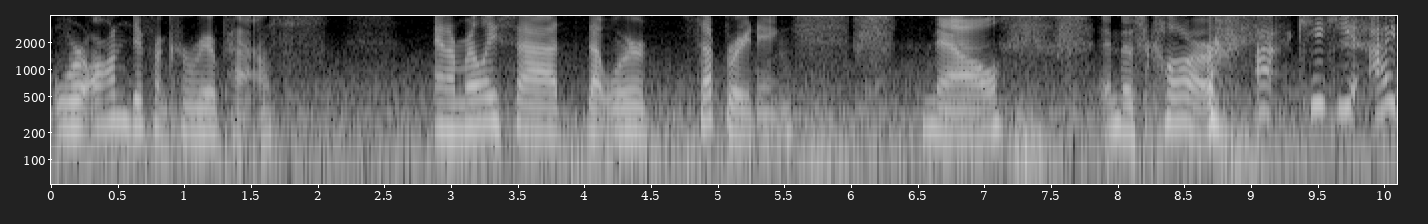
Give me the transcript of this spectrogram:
we're on different career paths, and I'm really sad that we're separating now in this car. Uh, Kiki, I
